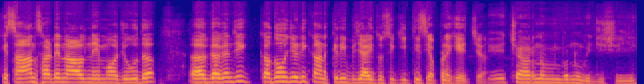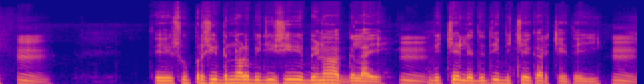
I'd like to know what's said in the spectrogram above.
ਕਿਸਾਨ ਸਾਡੇ ਨਾਲ ਨੇ ਮੌਜੂਦ। ਗਗਨ ਜੀ ਕਦੋਂ ਜਿਹੜੀ ਕਣਕ ਦੀ ਬਿਜਾਈ ਤੁਸੀਂ ਕੀਤੀ ਸੀ ਆਪਣੇ ਖੇਤ 'ਚ? ਇਹ 4 ਨਵੰਬਰ ਨੂੰ ਬੀਜੀ ਸੀ ਜੀ। ਹੂੰ। ਤੇ ਸੁਪਰ ਸੀਡਰ ਨਾਲ ਬੀਜੀ ਸੀ ਬਿਨਾ ਅੱਗ ਲਾਏ। ਹੂੰ। ਵਿੱਚੇ ਲਿੱਦ ਤੀ ਵਿੱਚੇ ਕਰਚੇ ਤੇ ਜੀ। ਹੂੰ।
